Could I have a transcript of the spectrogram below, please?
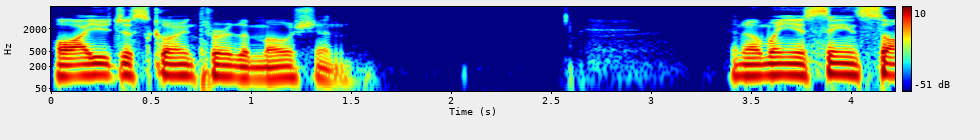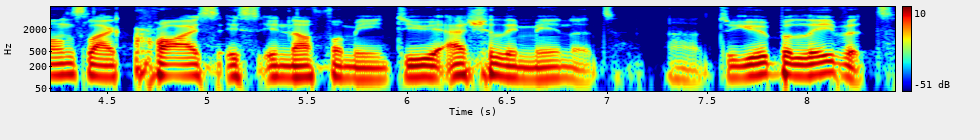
Or are you just going through the motion? You know, when you sing songs like Christ is enough for me, do you actually mean it? Uh, do you believe it?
